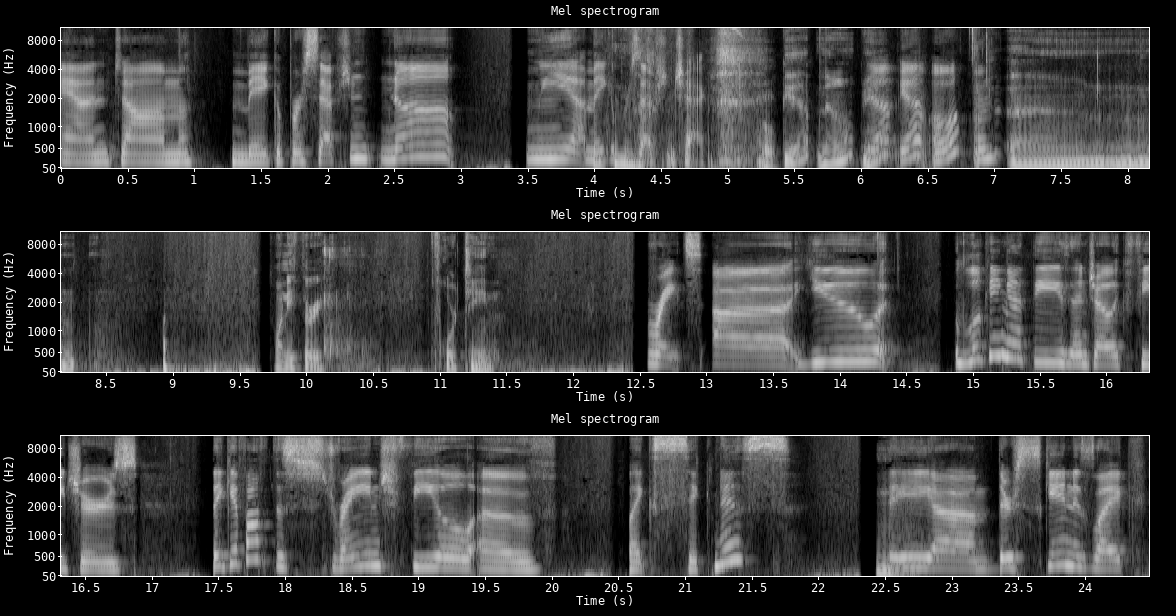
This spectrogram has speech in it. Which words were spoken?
And um, make a perception. No, yeah, make a perception check. Yep. No. Yep, yep. Oh, mm. Um, 23. Fourteen. Great. Uh, you looking at these angelic features, they give off this strange feel of like sickness. They um, their skin is like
